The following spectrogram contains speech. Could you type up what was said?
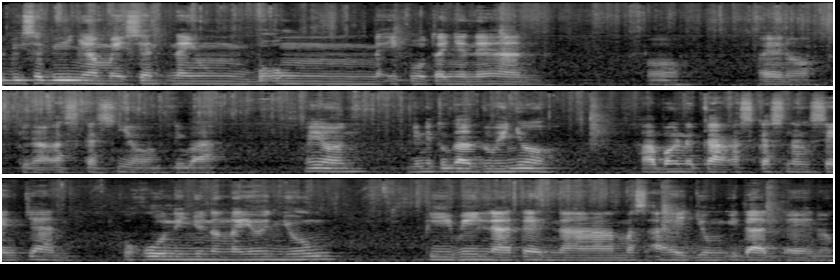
Ibig sabihin niya, may scent na yung buong naikutan niya na yan. Oh, ayun o, kinakaskas nyo, di ba? Ngayon, ganito gagawin nyo. Habang nagkakaskas ng scent yan, kukunin nyo na ngayon yung female natin na mas ahead yung edad. Ayan o.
